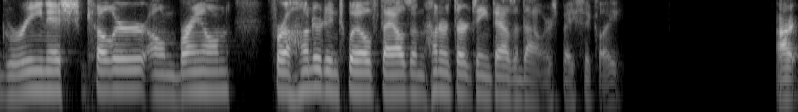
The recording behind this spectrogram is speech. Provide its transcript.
greenish color on brown for $112,000, $113,000 basically. All right.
